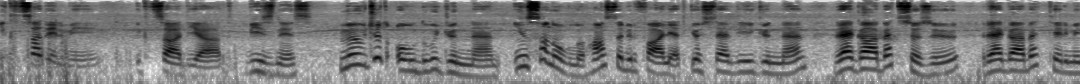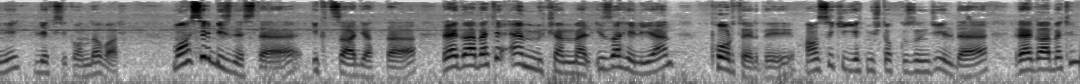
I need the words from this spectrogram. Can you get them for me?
İqtisad elmi, iqtisadiyyat, biznes mövcud olduğu gündən insanoğlu hansısa bir fəaliyyət göstərdiyi gündən rəqabət sözü, rəqabət termini leksikonda var. Müasir biznesdə, iqtisadiyyatda rəqabəti ən mükəmməl izah eləyən Porterdir, hansı ki 79-cu ildə rəqabətin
